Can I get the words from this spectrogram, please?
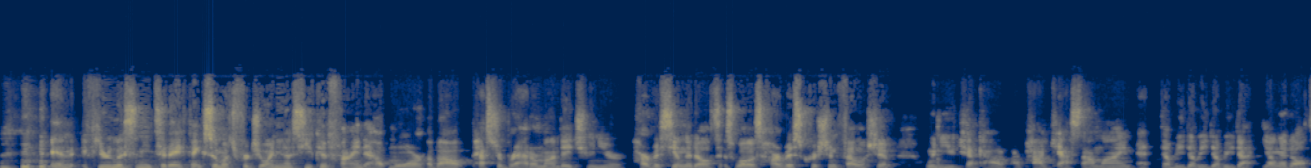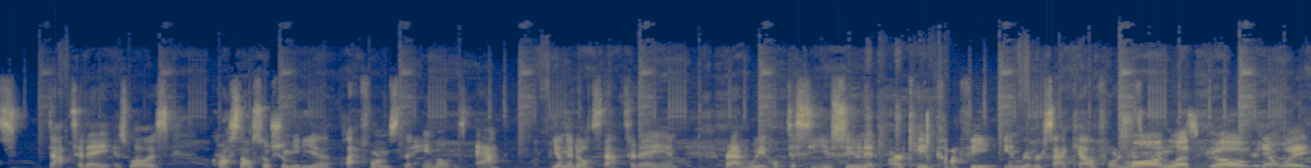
and if you're listening today, thanks so much for joining us. You can find out more about Pastor Brad Ormande Jr., Harvest Young Adults, as well as Harvest Christian Fellowship when you check out our podcast online at www.youngadults.today, as well as across all social media platforms. The handle is at youngadults.today. And Brad, we hope to see you soon at Arcade Coffee in Riverside, California. Come on, let's go. Can't wait.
